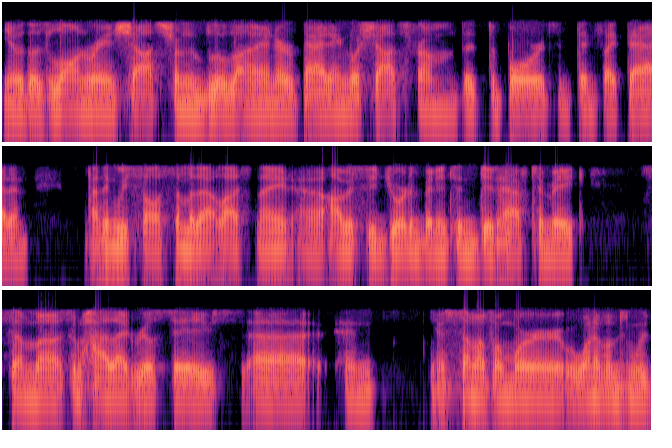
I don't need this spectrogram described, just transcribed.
you know, those long range shots from the blue line or bad angle shots from the, the boards and things like that. And I think we saw some of that last night. Uh, obviously, Jordan Binnington did have to make some uh, some highlight reel saves, uh, and you know, some of them were one of them was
